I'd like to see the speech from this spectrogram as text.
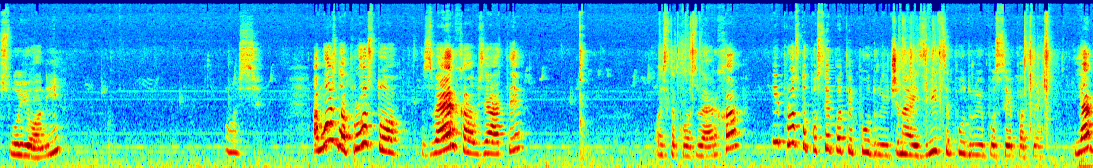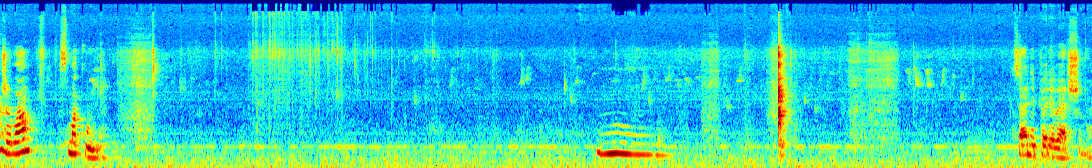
слойоні. Ось. А можна просто зверха взяти, ось такого зверха, і просто посипати пудрою, чи навіть звідси пудрою посипати. Як же вам смакує? Це не перевершено.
